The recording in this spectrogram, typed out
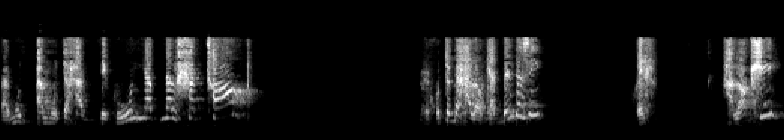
فرمود ام متحدکون ابن الخطاب؟ خودت به حلاکت بندازی؟ حلاک شی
